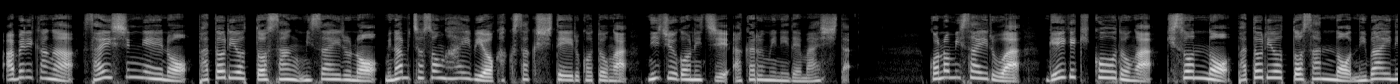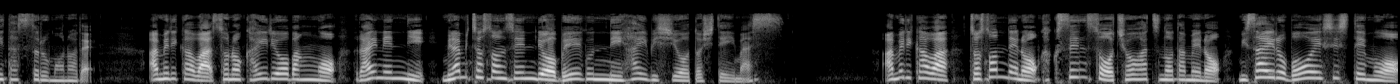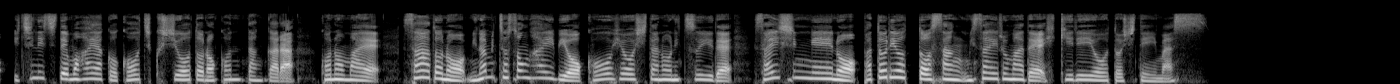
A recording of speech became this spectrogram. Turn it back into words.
アメリカが最新鋭のパトリオット3ミサイルの南朝鮮配備を画策していることが25日明るみに出ました。このミサイルは迎撃高度が既存のパトリオット3の2倍に達するもので、アメリカはその改良版を来年に南朝鮮占領米軍に配備しようとしています。アメリカは、著村での核戦争挑発のためのミサイル防衛システムを一日でも早く構築しようとの魂胆から、この前、サードの南著村配備を公表したのに次いで、最新鋭のパトリオット3ミサイルまで引き入れようとしています。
